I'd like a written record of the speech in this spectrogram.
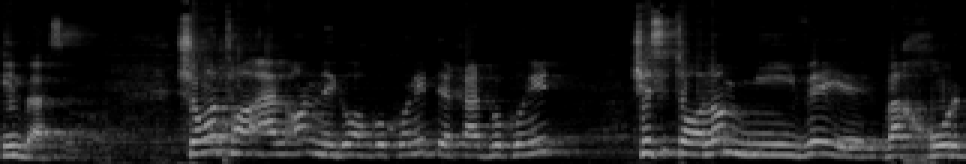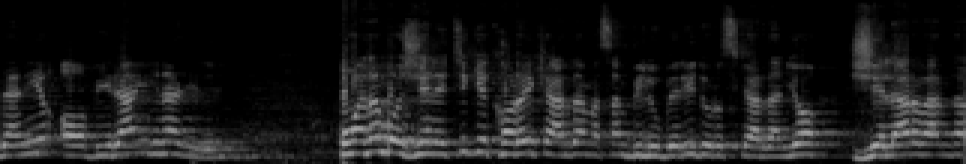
این بحثه شما تا الان نگاه بکنید دقت بکنید کسی تا الان میوه و خوردنی آبی رنگ ندیده. اومدن با ژنتیک یه کارایی کردن مثلا بلوبری درست کردن یا ژله رو بردن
